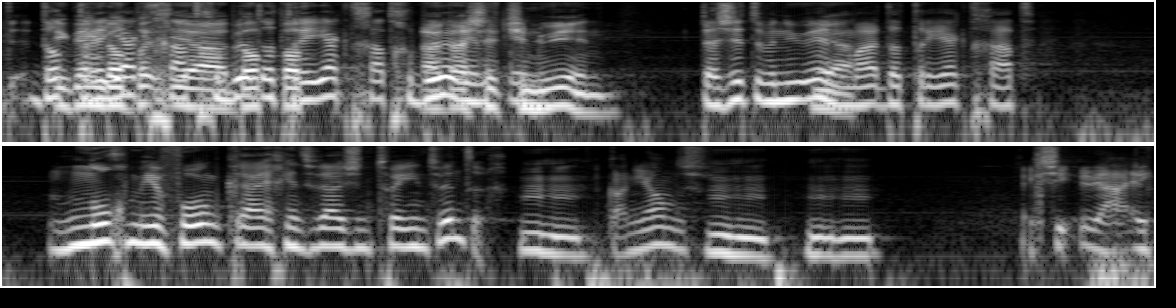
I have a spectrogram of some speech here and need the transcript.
D- dat, Ik traject dat- gaat ja, gebeuren, dat- traject gaat Ah, gebeuren. daar in- zit je in- nu in. Daar zitten we nu in. Ja. Maar dat traject gaat nog meer vorm krijgen in 2022. Mhm, Kan niet anders. mhm, mhm. Ik, zie, ja, ik,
